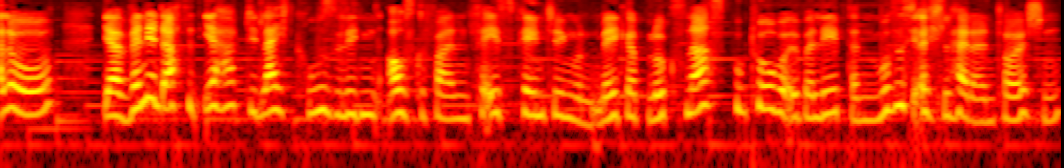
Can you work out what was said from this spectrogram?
Hallo! Ja, wenn ihr dachtet, ihr habt die leicht gruseligen, ausgefallenen Facepainting und Make-up-Looks nach Spooktober überlebt, dann muss ich euch leider enttäuschen.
